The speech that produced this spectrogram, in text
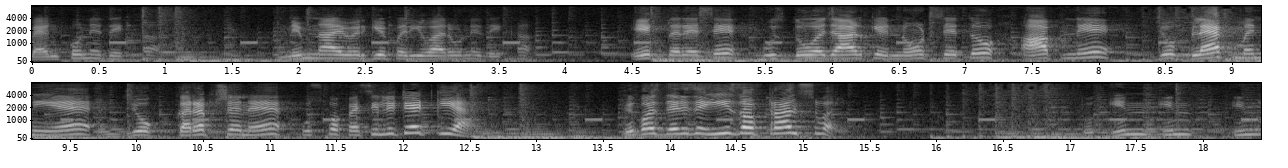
बैंकों ने देखा, निम्न आय वर्गीय परिवारों ने देखा। एक तरह से उस 2000 के नोट से तो आपने जो ब्लैक मनी है, जो करप्शन है, उसको फैसिलिटेट किया। Because there is ease of transfer तो इन इन इन,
